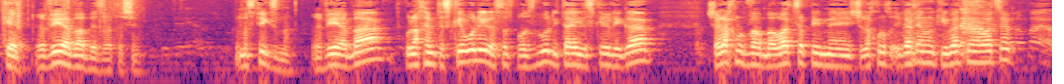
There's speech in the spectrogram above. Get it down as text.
כן, רביעי הבא בעזרת השם. מספיק זמן. רביעי הבא, כולכם תזכירו לי לעשות פרוזבול, איתי יזכיר לי גם. שלחנו כבר בוואטסאפים, אה, שלחנו, הגעתם לנו, קיבלתם בוואטסאפ? לא בעיה,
